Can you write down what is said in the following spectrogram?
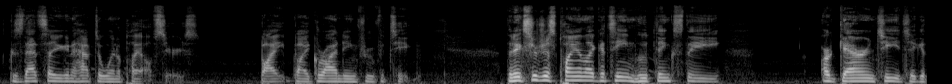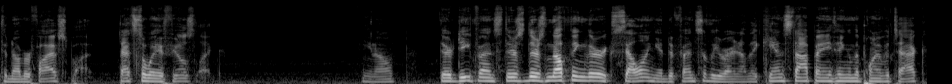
because that's how you're gonna have to win a playoff series, by by grinding through fatigue. The Knicks are just playing like a team who thinks they are guaranteed to get the number five spot. That's the way it feels like. You know, their defense there's there's nothing they're excelling in defensively right now. They can't stop anything in the point of attack.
